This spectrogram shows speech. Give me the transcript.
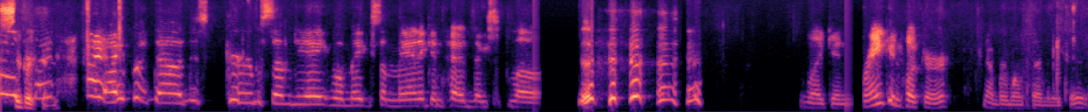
Super I, I, I put down this curb seventy eight will make some mannequin heads explode, like in Frankenhooker number one seventy two.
